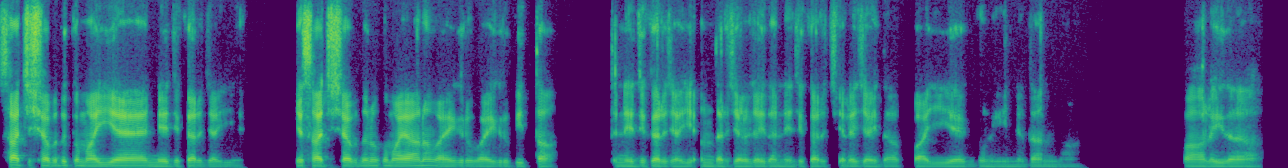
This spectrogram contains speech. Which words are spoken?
ਸੱਚ ਸ਼ਬਦ ਕਮਾਈਏ ਨਿਜ ਕਰ ਜਾਈਏ। ਇਹ ਸੱਚ ਸ਼ਬਦ ਨੂੰ ਕਮਾਇਆ ਨਾ ਵਾਹਿਗੁਰੂ ਵਾਹਿਗੁਰੂ ਕੀਤਾ, ਤੇ ਨਿਜ ਕਰ ਜਾਈਏ। ਅੰਦਰ ਚਲ ਜਾਈਦਾ, ਨਿਜ ਕਰ ਚਲੇ ਜਾਈਦਾ ਪਾਈਏ ਗੁਣੀ ਨਿਧਾਨਾ ਪਾ ਲਈਦਾ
